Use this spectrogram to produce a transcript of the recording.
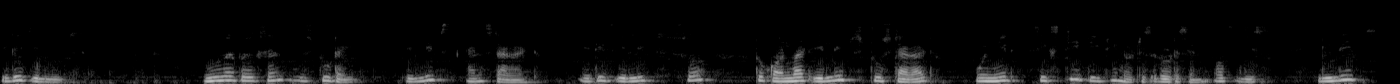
it is eclipse. Newman projection is two types eclipse and staggered. It is eclipse so to convert eclipse to staggered we need 60 degree notice rotation of this eclipse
